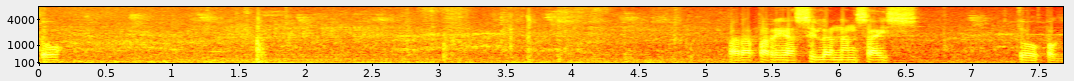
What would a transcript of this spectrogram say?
Ito. Para parehas sila ng size. Ito pag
